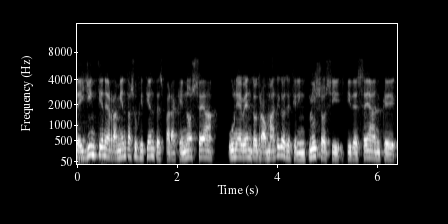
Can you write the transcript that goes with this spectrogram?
Beijing tiene herramientas suficientes para que no sea un evento traumático, es decir, incluso si, desean que,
